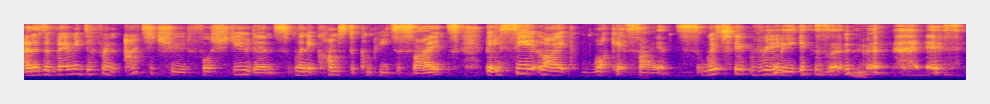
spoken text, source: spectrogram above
And there's a very different attitude for students when it comes to computer science. They see it like rocket science, which it really isn't. Yeah. it's,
